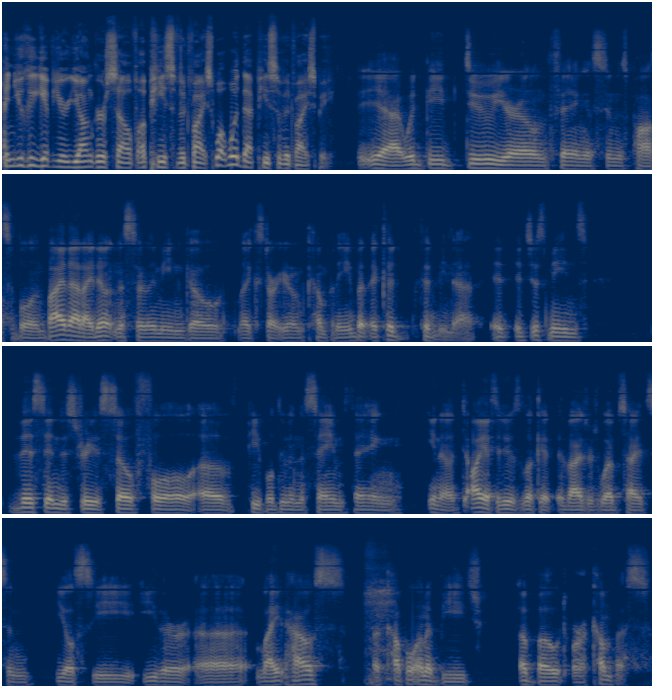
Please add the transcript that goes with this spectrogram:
and you could give your younger self a piece of advice, what would that piece of advice be? Yeah, it would be do your own thing as soon as possible. And by that, I don't necessarily mean go like start your own company, but it could could mean that. It it just means this industry is so full of people doing the same thing you know, all you have to do is look at advisors' websites and you'll see either a lighthouse, a couple on a beach, a boat, or a compass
